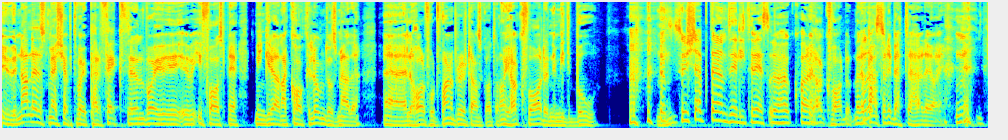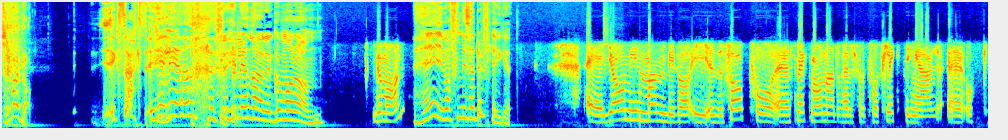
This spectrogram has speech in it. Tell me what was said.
urnan som jag köpte var ju perfekt. Den var ju i, i fas med min gröna kakelugn då som jag hade. Eh, eller har fortfarande på Rörstrandsgatan och jag har kvar den i mitt bo. Så du köpte den till Therese och du har kvar Jag den? har kvar den, men den passade bättre här där jag är. Mm. Så det var bra. Exakt. Helena, Helena, god morgon. God morgon. Hej, varför missade du flyget? Eh, jag och min man vi var i USA på eh, smekmånad och hälsade på släktingar eh, och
